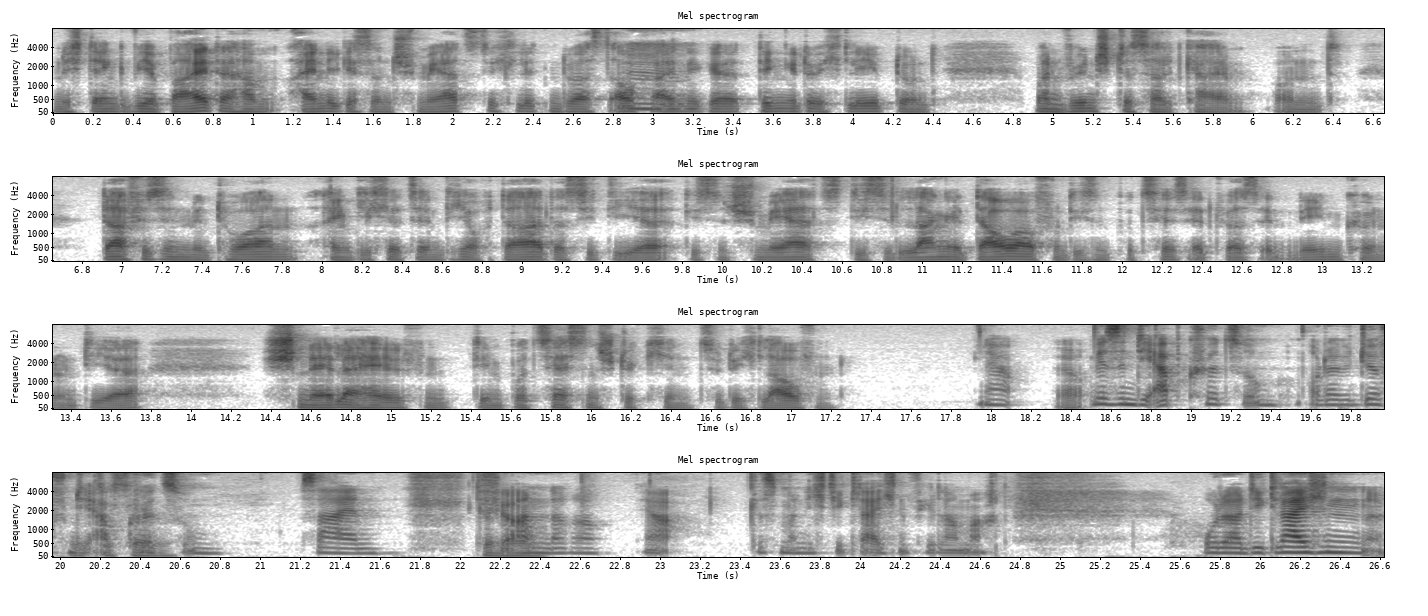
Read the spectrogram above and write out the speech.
Und ich denke, wir beide haben einiges an Schmerz durchlitten. Du hast auch einige Dinge durchlebt und man wünscht es halt keinem. Und dafür sind Mentoren eigentlich letztendlich auch da, dass sie dir diesen Schmerz, diese lange Dauer von diesem Prozess etwas entnehmen können und dir schneller helfen, den Prozess ein Stückchen zu durchlaufen. Ja. Ja. wir sind die Abkürzung oder wir dürfen die Sozusagen. Abkürzung sein für Genau. andere. Ja, dass man nicht die gleichen Fehler macht. Oder die gleichen, äh,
